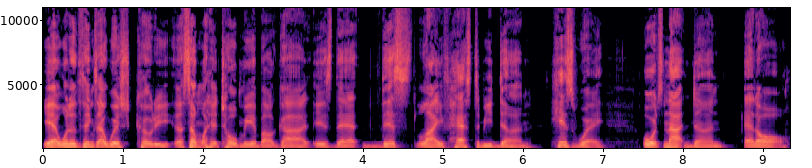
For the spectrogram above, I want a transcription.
Yeah, one of the things I wish Cody, uh, someone had told me about God is that this life has to be done His way, or it's not done at all.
